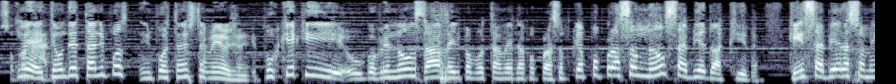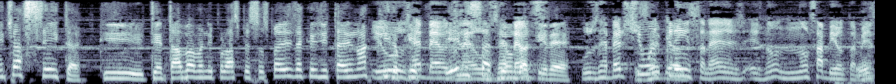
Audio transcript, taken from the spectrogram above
sobrou E tem um detalhe impo- importante também, Júnior. Por que, que o governo não usava ele pra botar medo na população? Porque a população não sabia do Akira. Quem sabia era somente a seita, que tentava manipular as pessoas para eles acreditarem no E Akira. os porque rebeldes, eles né? Os sabiam rebeldes, do Akira. é. os rebeldes tinham Os uma rebeldes. crença, né? Eles- não, não sabiam também, né?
